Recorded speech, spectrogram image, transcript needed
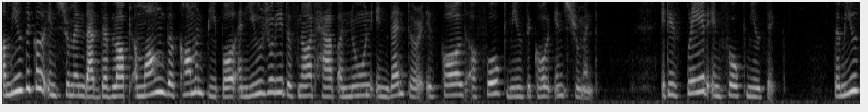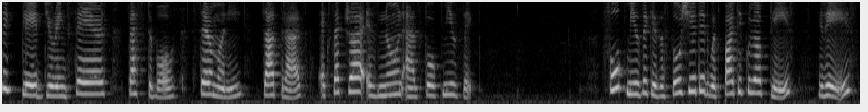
A musical instrument that developed among the common people and usually does not have a known inventor is called a folk musical instrument. It is played in folk music. The music played during fairs, festivals, ceremony, jatras, etc. is known as folk music. Folk music is associated with particular place, race,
